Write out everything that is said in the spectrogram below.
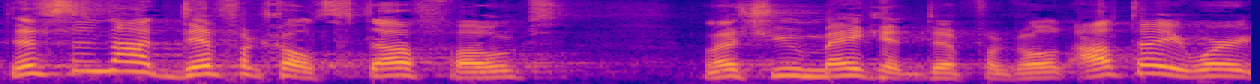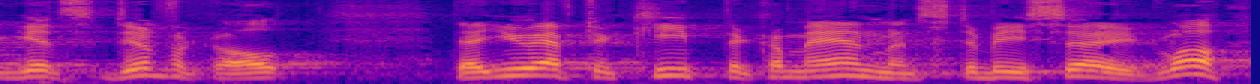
This is not difficult stuff, folks, unless you make it difficult. I'll tell you where it gets difficult that you have to keep the commandments to be saved. Well,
